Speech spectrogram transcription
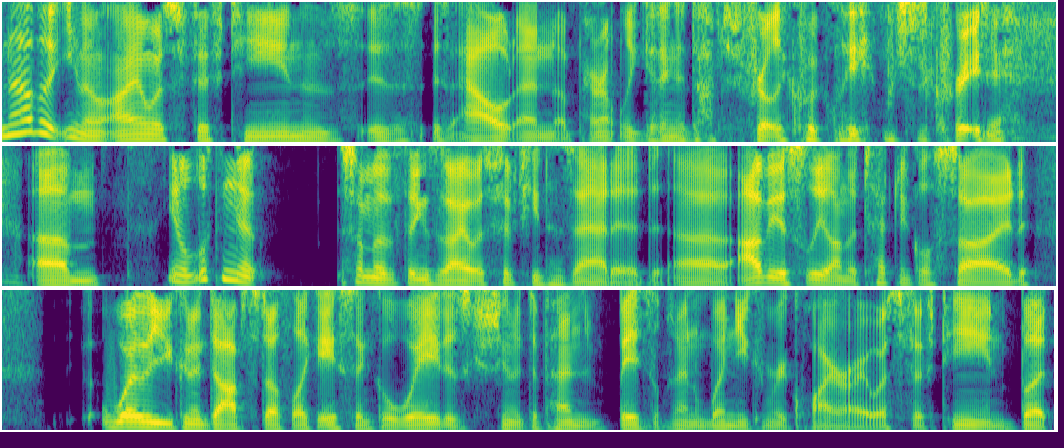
now that you know iOS 15 is is is out and apparently getting adopted fairly quickly, which is great. Yeah. Um, you know, looking at some of the things that iOS 15 has added, uh, obviously on the technical side, whether you can adopt stuff like async await is going to depend basically on when you can require iOS 15. But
